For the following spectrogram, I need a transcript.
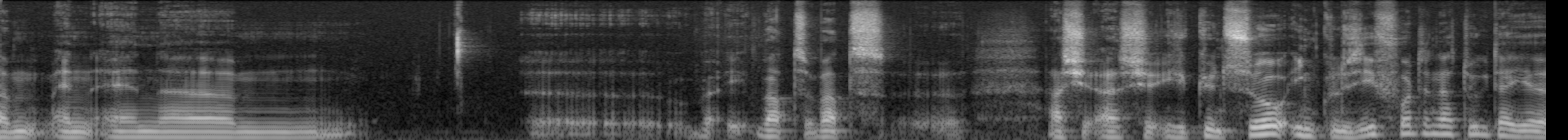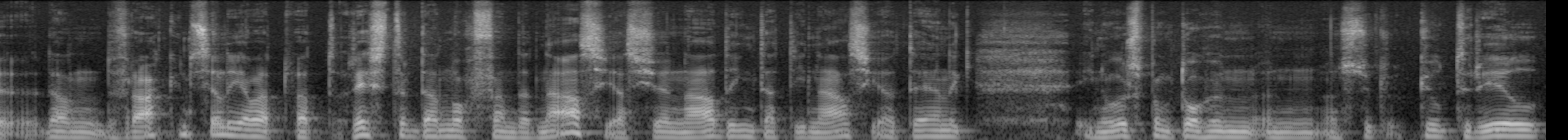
Um, en en um, uh, wat, wat, uh, als je, als je, je kunt zo inclusief worden natuurlijk, dat je dan de vraag kunt stellen, ja, wat, wat rest er dan nog van de natie? Als je nadenkt dat die natie uiteindelijk in oorsprong toch een, een, een stuk cultureel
